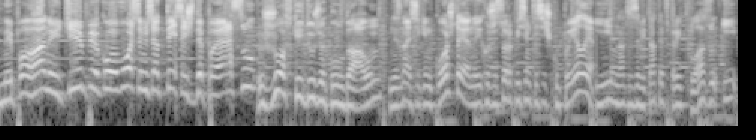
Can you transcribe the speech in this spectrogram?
Непоганий тип, якого 80 тисяч ДПСу. Жорсткий дуже кулдаун. Не знаю, скільки він коштує, але їх уже 48 тисяч купили. І треба завітати в трейд плазу і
